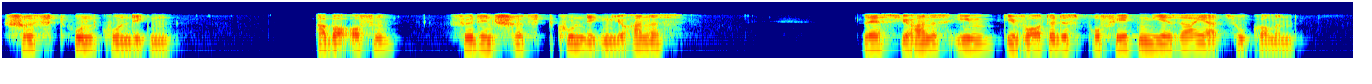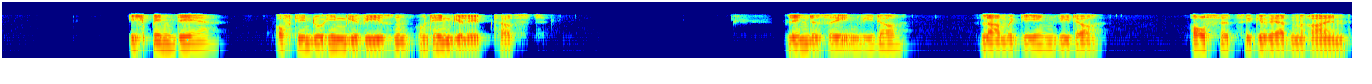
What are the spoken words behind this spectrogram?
Schriftunkundigen, aber offen für den schriftkundigen Johannes, lässt Johannes ihm die Worte des Propheten Jesaja zukommen. Ich bin der, auf den du hingewiesen und hingelebt hast. Blinde sehen wieder, Lahme gehen wieder, Aussätzige werden rein,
